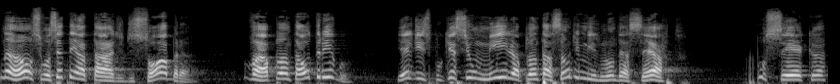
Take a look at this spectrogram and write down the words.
Não, se você tem a tarde de sobra, vá plantar o trigo. E ele diz: porque se o milho, a plantação de milho não der certo, por seca,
